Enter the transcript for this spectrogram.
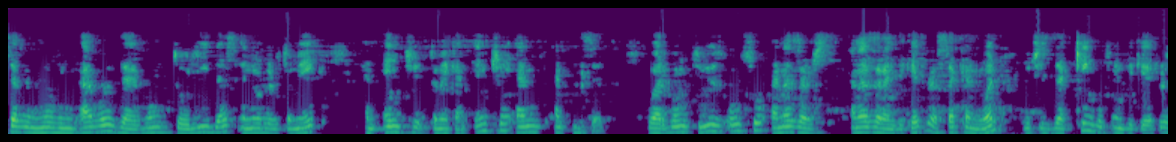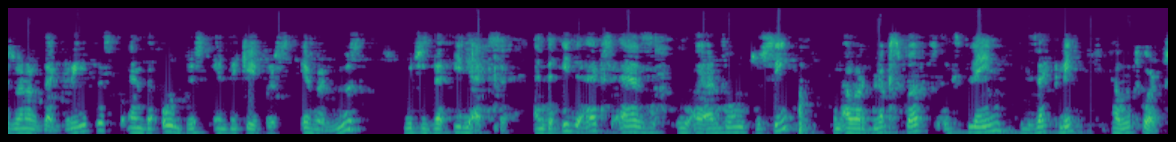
seven moving average they are going to lead us in order to make an entry to make an entry and an exit we are going to use also another another indicator, a second one, which is the king of indicators, one of the greatest and the oldest indicators ever used, which is the ADX. And the ADX, as we are going to see in our blogspot, explain exactly how it works.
